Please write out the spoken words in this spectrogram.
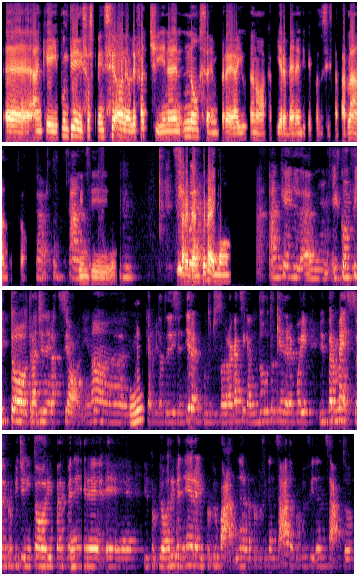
eh, anche i puntini di sospensione o le faccine non sempre aiutano a capire bene di che cosa si sta parlando. Certo. Quindi mm. sì, sarebbe anche bello anche il, ehm, il, conflitto tra generazioni, no? Mm. Capitato di sentire che appunto ci sono ragazzi che hanno dovuto chiedere poi il permesso ai propri genitori per vedere eh, il proprio, rivedere il proprio partner, la propria fidanzata, il proprio fidanzato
